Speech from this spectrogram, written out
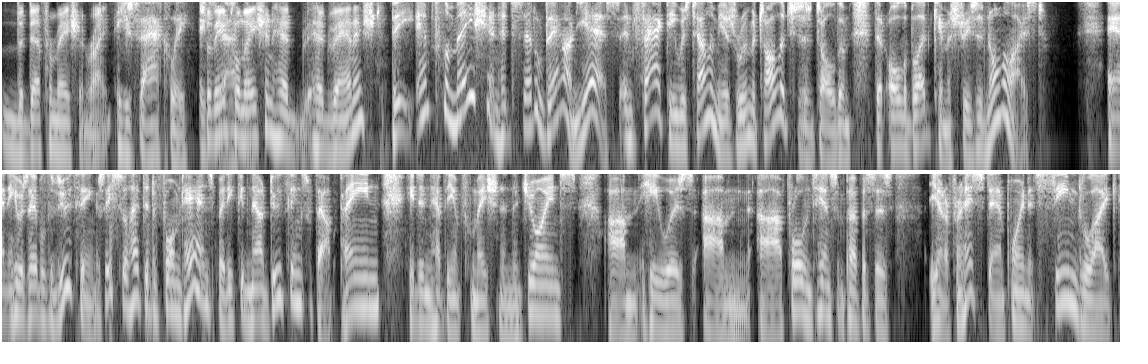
the deformation, right? Exactly. So exactly. the inflammation had had vanished. The inflammation had settled down. Yes. In fact, he was telling me his rheumatologist had told him that all the blood chemistries had normalized and he was able to do things. He still had the deformed hands, but he could now do things without pain. He didn't have the inflammation in the joints. Um, he was, um, uh, for all intents and purposes, you know, from his standpoint, it seemed like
